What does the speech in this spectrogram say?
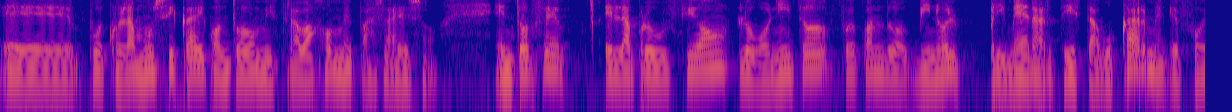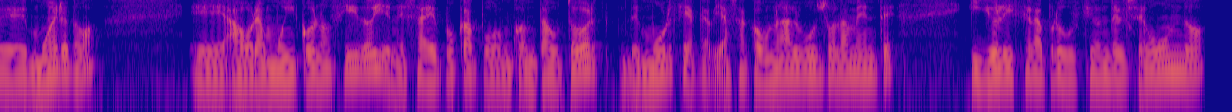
Eh, pues con la música y con todos mis trabajos me pasa eso. Entonces, en la producción lo bonito fue cuando vino el primer artista a buscarme, que fue Muerdo, eh, ahora muy conocido y en esa época pues, un cantautor de Murcia que había sacado un álbum solamente y yo le hice la producción del segundo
